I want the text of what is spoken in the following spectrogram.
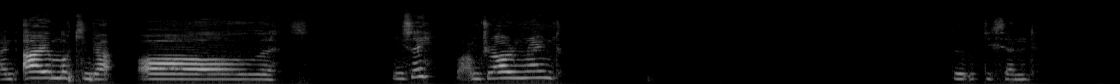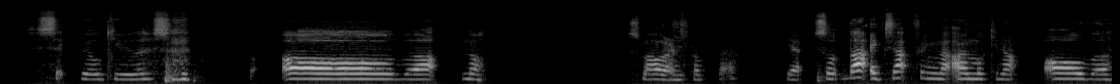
and I am looking at all this. Can you see what I'm drawing around? Do descend It's a sick pill cue but all that, no. Smaller end's probably better. Yeah, so that exact thing that I'm looking at, all the,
